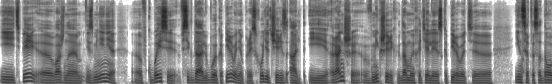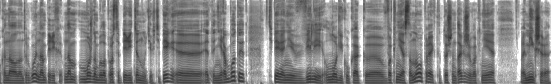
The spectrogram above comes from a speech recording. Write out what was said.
И теперь э, важное изменение. Э, в Cubase всегда любое копирование происходит через Alt. И раньше в микшере, когда мы хотели скопировать э, инсерты с одного канала на другой, нам, перех... нам можно было просто перетянуть их. Теперь э, это не работает. Теперь они ввели логику как э, в окне основного проекта, точно так же в окне э, микшера.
